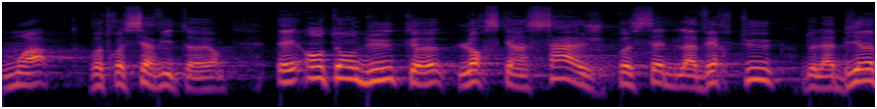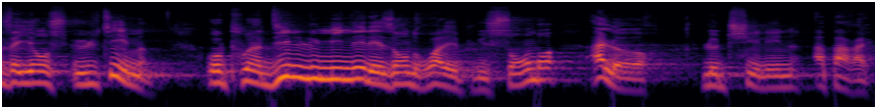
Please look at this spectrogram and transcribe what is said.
Moi, votre serviteur, est entendu que lorsqu'un sage possède la vertu de la bienveillance ultime, au point d'illuminer les endroits les plus sombres, alors le Chilin apparaît.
